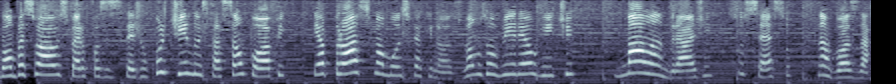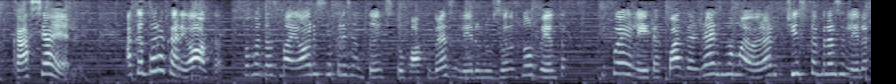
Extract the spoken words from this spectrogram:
Bom, pessoal, espero que vocês estejam curtindo Estação Pop. E a próxima música que nós vamos ouvir é o hit Malandragem, sucesso na voz da Cássia Eller. A cantora carioca foi uma das maiores representantes do rock brasileiro nos anos 90 e foi eleita a 40 maior artista brasileira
